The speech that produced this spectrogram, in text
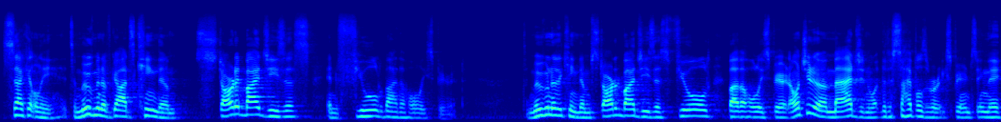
Secondly, it's a movement of God's kingdom started by Jesus and fueled by the Holy Spirit. The movement of the kingdom started by Jesus, fueled by the Holy Spirit. I want you to imagine what the disciples were experiencing. They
